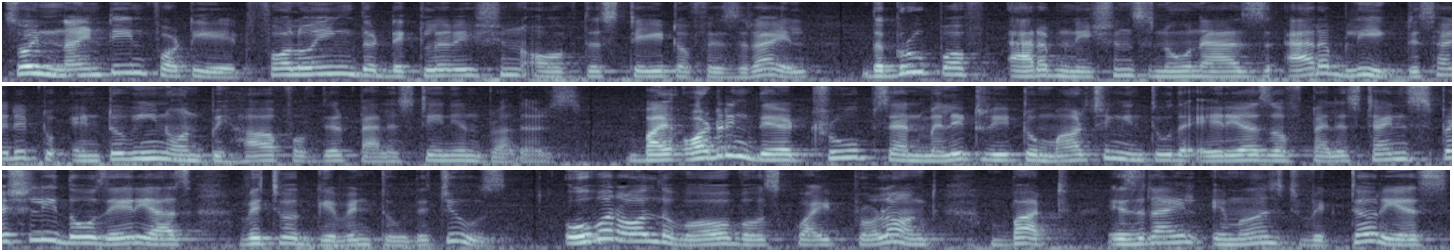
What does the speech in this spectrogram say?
So in 1948, following the declaration of the State of Israel, the group of Arab nations known as Arab League decided to intervene on behalf of their Palestinian brothers by ordering their troops and military to marching into the areas of Palestine, especially those areas which were given to the Jews. Overall, the war was quite prolonged, but Israel emerged victorious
